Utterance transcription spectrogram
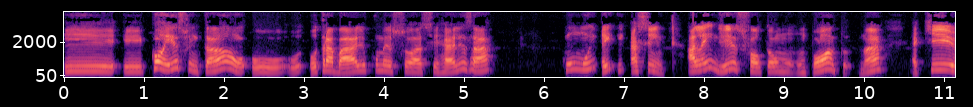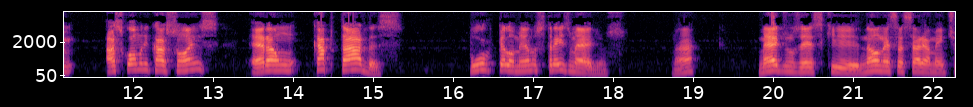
E, e com isso, então, o, o, o, trabalho começou a se realizar com muito. Assim, além disso, faltou um, um ponto, né? É que as comunicações eram captadas por pelo menos três médiums, né? Médiums esses que não necessariamente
